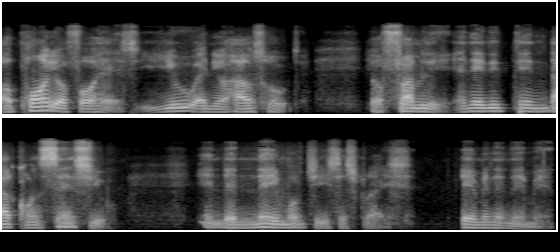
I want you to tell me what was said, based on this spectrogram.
upon your foreheads you and your household your family and anything that concerns you in the name of jesus christ. Amen and amen.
